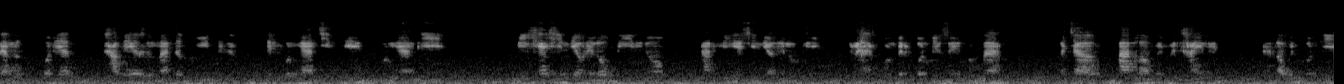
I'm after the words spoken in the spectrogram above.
นั้นวันนี้คำนี้ก็คือมาสเตอร์พีซนะครับ เป็นผลงานชิ้นเอกผลงานที่มีแค่ชิ้นเดียวในโลกนี้น้องท่านมีแค่ชิ้นเดียวในโลกนี้นะคุณเป็นคนพิเศษมากๆพระเจ้าต้านเราไม่เหมือนใครเลยนะเราเป็นคนที่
